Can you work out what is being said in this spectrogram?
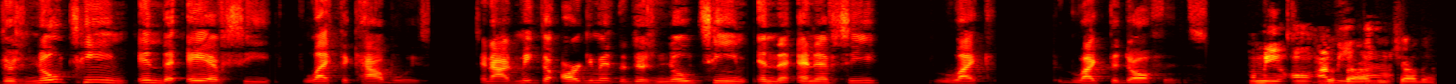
there's no team in the AFC like the Cowboys, and I'd make the argument that there's no team in the NFC like like the Dolphins I mean, all, I mean, besides all, each other.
